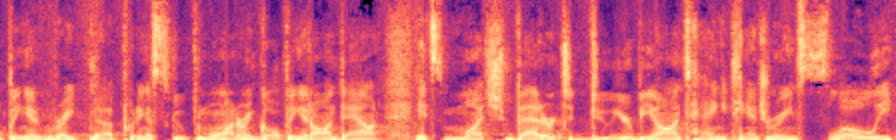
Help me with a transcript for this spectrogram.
gulping it right, uh, putting a scoop in water and gulping it on down. It's much better to do your Beyond Tangy Tangerine slowly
